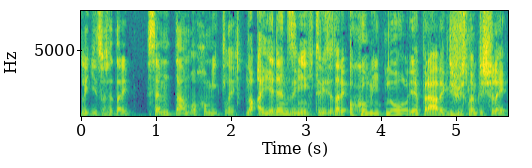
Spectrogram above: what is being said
lidi, co se tady sem tam ochomítli. No a jeden z nich, který se tady ochomítnul, je právě, když už jsme přišli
